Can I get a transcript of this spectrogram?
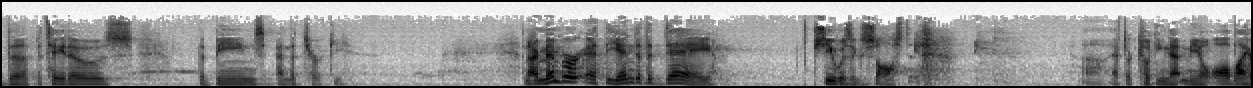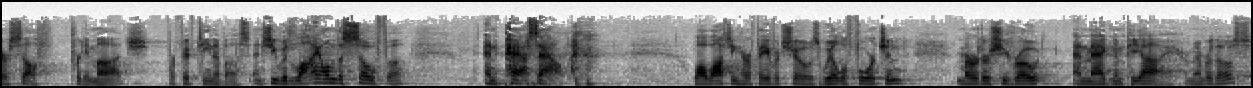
the potatoes, the beans, and the turkey. And I remember at the end of the day, she was exhausted uh, after cooking that meal all by herself, pretty much, for 15 of us. And she would lie on the sofa and pass out while watching her favorite shows Wheel of Fortune, Murder, She Wrote, and Magnum PI. Remember those?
